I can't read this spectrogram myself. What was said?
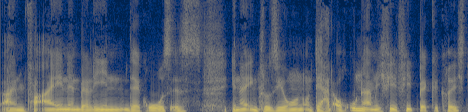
einem Verein in Berlin, der groß ist in der Inklusion. Und der hat auch unheimlich viel Feedback gekriegt,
